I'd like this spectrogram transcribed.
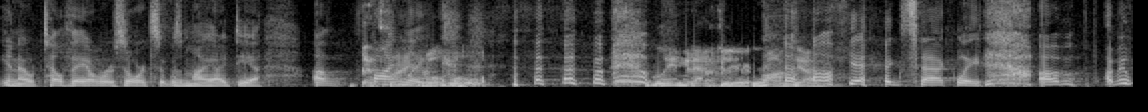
you know, tell Vail Resorts it was my idea. Uh, That's finally, right. We'll, we'll name it after you, Ron. Yeah. Oh, yeah, exactly. Um, I mean,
